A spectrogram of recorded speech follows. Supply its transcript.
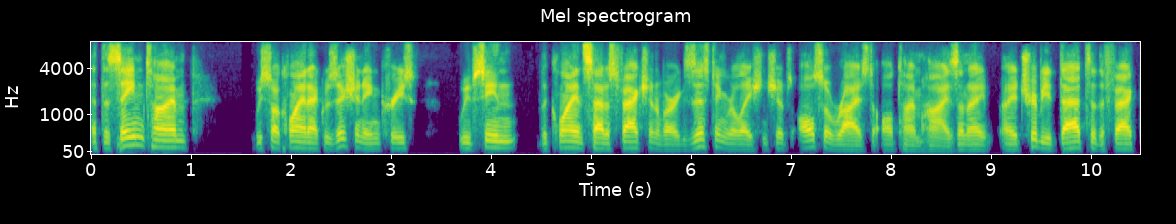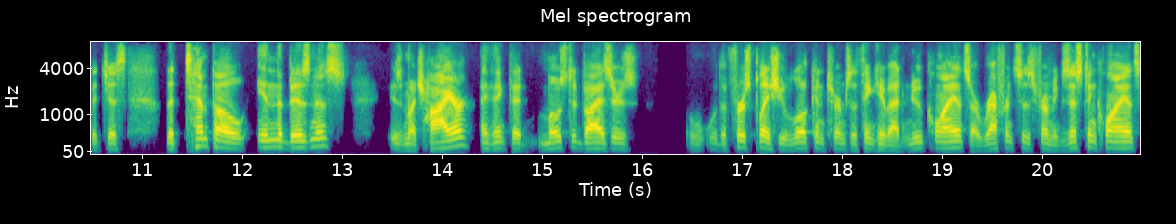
At the same time, we saw client acquisition increase. We've seen the client satisfaction of our existing relationships also rise to all-time highs. And I, I attribute that to the fact that just the tempo in the business is much higher. I think that most advisors the first place you look in terms of thinking about new clients are references from existing clients.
